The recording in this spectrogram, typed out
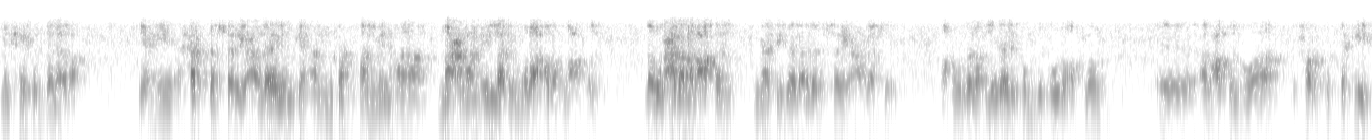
من حيث الدلالة. يعني حتى الشريعة لا يمكن أن تفهم منها معنى إلا بملاحظة العقل. لو انعدم العقل ما في دلالة للشريعة على شيء. صح ولا لا؟ لذلك هم بيقولوا أصلا آه، العقل هو شرط التكليف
